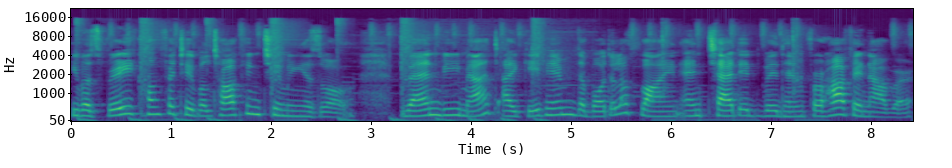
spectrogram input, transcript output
He was very comfortable talking to me as well. When we met, I gave him the bottle of wine and chatted with him for half an hour.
